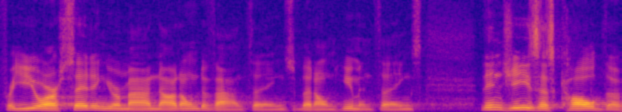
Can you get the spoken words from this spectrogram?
For you are setting your mind not on divine things, but on human things. Then Jesus called the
